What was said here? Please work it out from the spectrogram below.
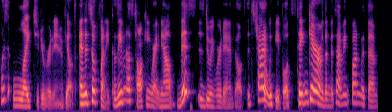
What is it like to do Rodan Fields? And it's so funny because even us talking right now, this is doing Rodan Fields. It's chatting with people. It's taking care of them. It's having fun with them.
